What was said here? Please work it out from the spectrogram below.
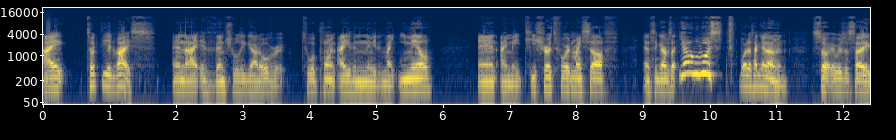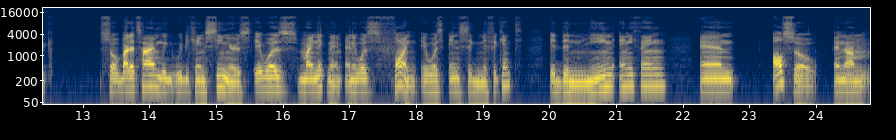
I took the advice and I eventually got over it to a point I even made my email and I made t-shirts for it myself. And some guy was like, yo, boss, what is happening? So it was just like, so by the time we, we became seniors, it was my nickname and it was fun. It was insignificant. It didn't mean anything. And also, and um,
